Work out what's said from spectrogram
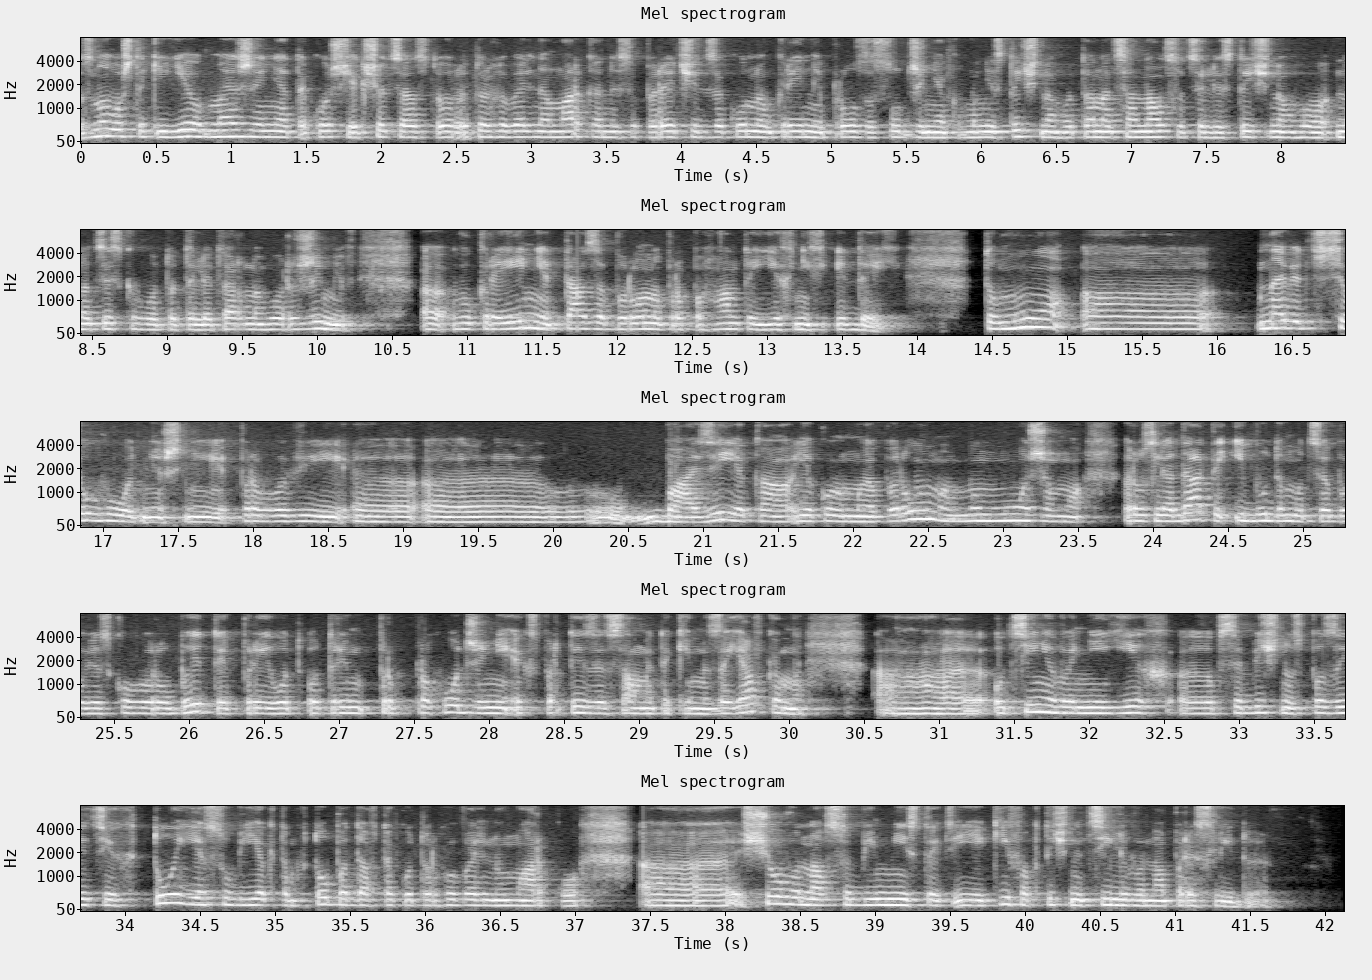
Знову ж таки, є обмеження також, якщо ця торговельна марка не суперечить закону України про засудження комуністичного та націонал-соціалістичного нацистського тоталітарного режимів в Україні та заборону пропаганди їхніх ідей. Тому е, навіть в сьогоднішній правовій е, е, базі, яка якою ми оперуємо, ми можемо розглядати і будемо це обов'язково робити при от отрим проходженні експертизи саме такими заявками, оцінюванні їх всебічно з позиції, хто є суб'єктом, хто подав таку торговельну марку, що вона в собі містить, і які фактично цілі вона переслідує.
